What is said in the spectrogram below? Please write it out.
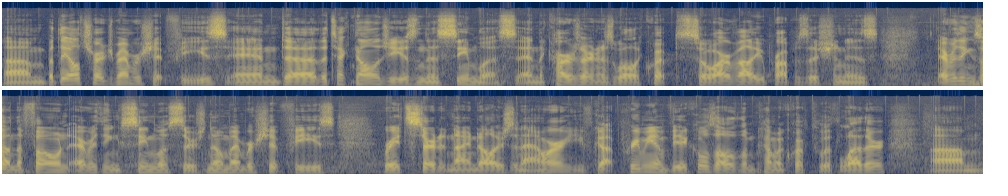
um, but they all charge membership fees, and uh, the technology isn't as seamless, and the cars aren't as well equipped. So our value proposition is everything's on the phone, everything's seamless. There's no membership fees. Rates start at nine dollars an hour. You've got premium vehicles. All of them come equipped with leather, um,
